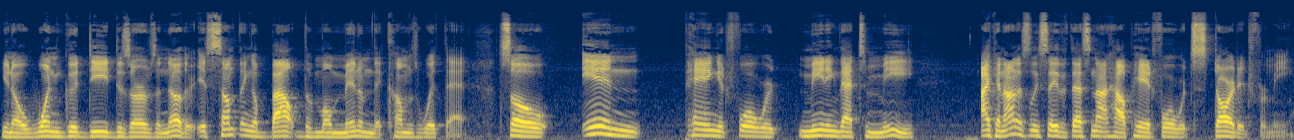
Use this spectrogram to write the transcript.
you know one good deed deserves another. It's something about the momentum that comes with that. So in paying it forward, meaning that to me, I can honestly say that that's not how pay it forward started for me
